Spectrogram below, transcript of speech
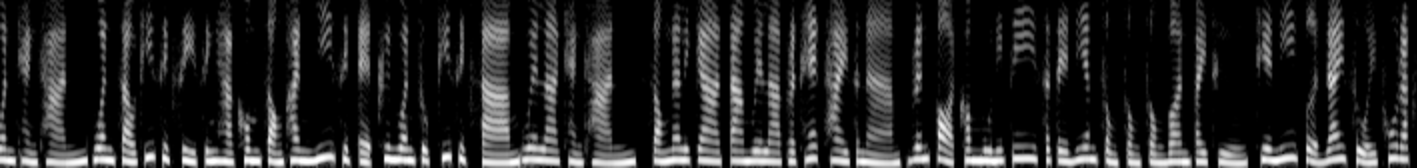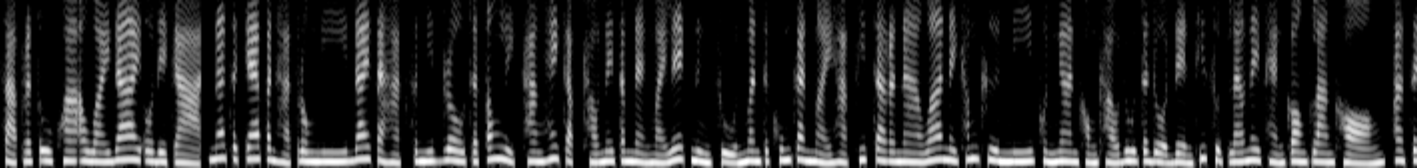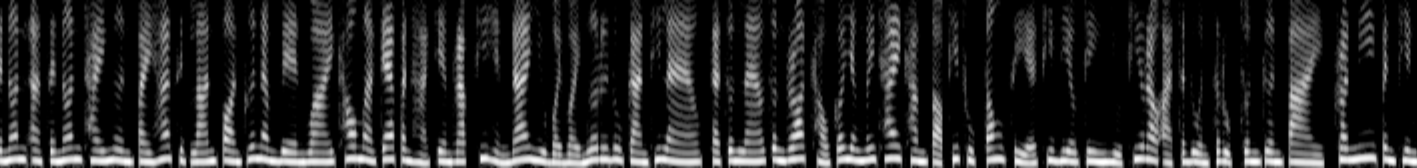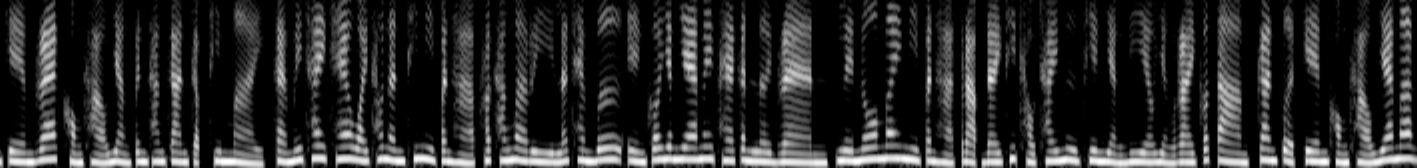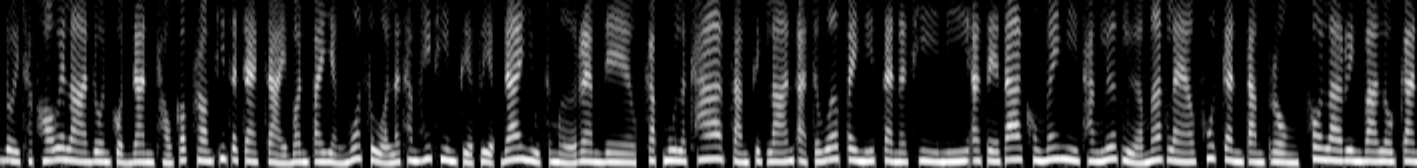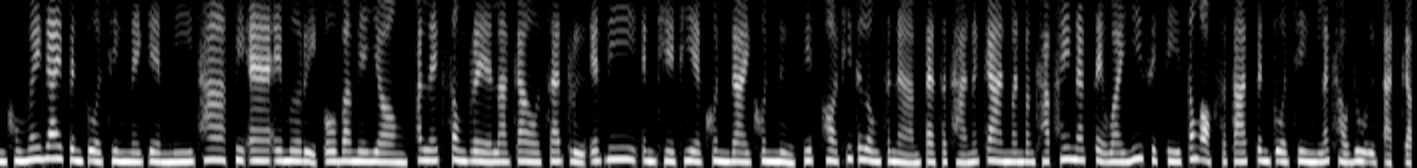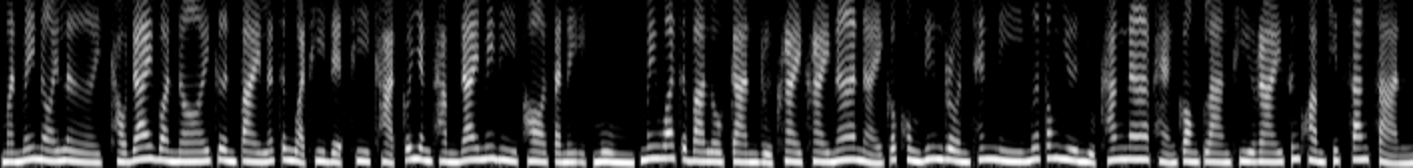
วันแข่งขัน วันเสาร์ที่ 14 สิงหาคม 2021 คืนวันศุกร์ที่ 13 เวลาแข่งขัน 2 นาฬิกาตามเวลาประเทศไทยสนาม Brentford Community Stadium ส่งส่งส่งบอลไปถึง เทียนี่เปิดได้สวยผู้รักษาประตูคว้าเอาไว้ได้โอเดกาดน่าจะแก้ปัญหาตรงนี้ได้แต่หากสมิธโรจะต้องหลีกทางให้กับเขาในตำแหน่งหมายเลข 10 มันจะคุ้มกันไหมหากพิจารณาว่าในค่ำคืนนี้ผลงานของเขาดูจะโดดเด่นที่สุดแล้วในแผงกองกลางของอาร์เซนอลอาร์เซนอลใช้เงินไป50 ล้านปอนด์เพื่อนำเบนไวท์เข้ามาแก้ปัญหาเกมรับที่เห็นได้อยู่บ่อยๆ เมื่อฤดูกาลที่แล้ว แต่จนแล้วจนรอดเขาก็ยังไม่ใช่คำตอบที่ถูกต้องเสียทีเดียวจริงอยู่ที่เราอาจจะด่วนสรุปจนเกินไป เพราะนี่เป็นเพียงเกมแรกของเขาอย่างเป็นทางการกับทีมใหม่ แต่ไม่ใช่แค่ไวท์เท่านั้นที่มีปัญหาเพราะทั้งมารีและแชมเบอร์เองก็ย่ำแย่ไม่แพ้กันเลยแบร์นด์เลโน่ไม่มีปัญหาตราบใดที่เขาใช้มือเพียงอย่างเดียวอย่างไรก็ตาม การเปิดเกมของเขาแย่มากโดยเฉพาะเวลาโดนกดดันเขาก็พร้อมที่จะแจกจ่ายบอลไปอย่างมั่วซั่วและทำให้ทีมเสียเปรียบได้อยู่เสมอแรมส์เดล กับมูลค่า 30 ล้านอาจจะเวอร์ไปนิดแต่นาทีนี้อาเตต้าคงไม่มีทางเลือกเหลือมากแล้วพูดกันตามตรงโฟลารินบาโลกันคงไม่ได้เป็นตัวจริงในเกมนี้ถ้าปีแอร์เอเมริกโอบาเมยอง อเล็กซองดร์ ลากาแซตต์หรือเอ็ดดี้เอ็นเคเทียคนใดคนหนึ่งฟิตพอที่จะลงสนามแต่สถานการณ์มันบังคับให้นักเตะวัย 20 ปีต้องออกสตาร์ทเป็นตัวจริง และเขาดูอึดอัดกับมันไม่น้อยเลย เขาได้บอลน้อยเกินไปและจังหวะทีเด็ดทีขาดก็ยังทำได้ไม่ดีพอแต่ในอีกมุม ไม่ว่าจะบาโลกันหรือใครใครหน้าไหนก็คงดิ้นรนเช่นนี้ เมื่อต้องยืนอยู่ข้างหน้าแผงกองกลางทีไรซึ่งความคิดสร้างสรรค์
